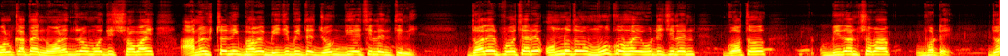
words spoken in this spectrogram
কলকাতায় নরেন্দ্র মোদীর সভায় আনুষ্ঠানিকভাবে বিজেপিতে যোগ দিয়েছিলেন তিনি। দলের প্রচারে অন্যতম মুখও হয়ে উঠেছিলেন গত বিধানসভা ভোটে। দু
